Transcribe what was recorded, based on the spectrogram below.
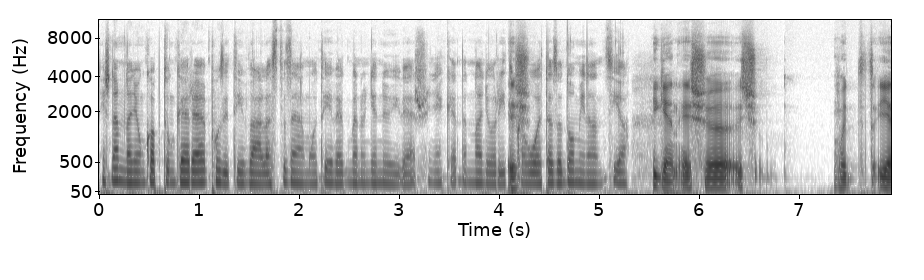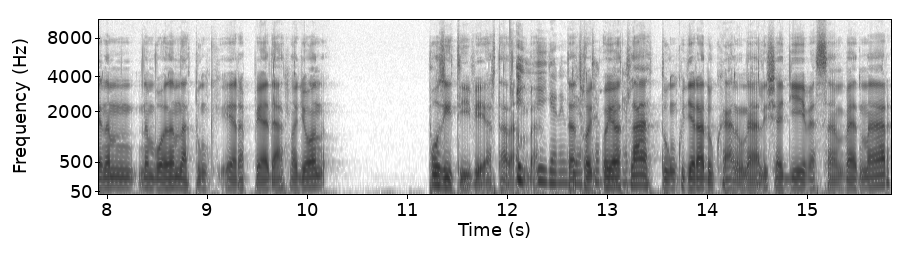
És nem nagyon kaptunk erre pozitív választ az elmúlt években, ugye női versenyeken, de nagyon ritka és, volt ez a dominancia. Igen, és, és hogy ilyen nem, nem, volt, nem láttunk erre példát nagyon, pozitív értelemben. I- igen, Tehát, hogy olyat igen. láttunk, ugye Radukánunál is egy éve szenved már,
